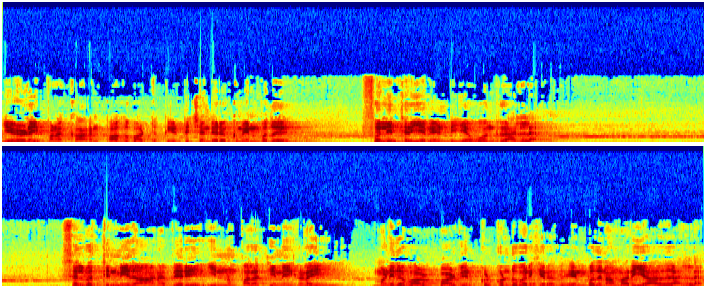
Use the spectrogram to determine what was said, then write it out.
ஏழை பணக்காரன் பாகுபாட்டுக்கு இட்டுச் சென்றிருக்கும் என்பது சொல்லித் தெரிய வேண்டிய ஒன்று அல்ல. செல்வத்தின் மீதான வெறி இன்னும் பல தீமைகளை மனித வாழ்விற்குள் கொண்டு வருகிறது என்பது நாம் அறியாது அல்ல.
